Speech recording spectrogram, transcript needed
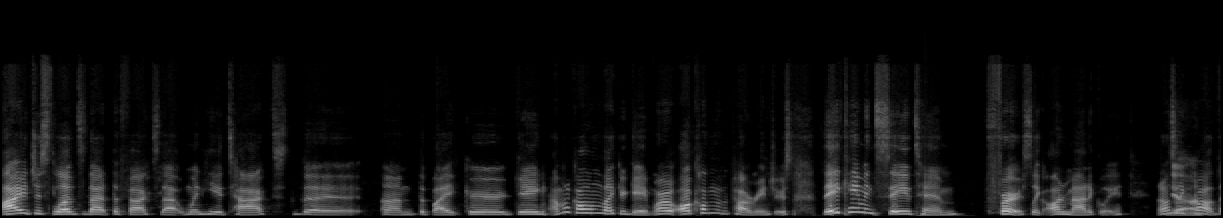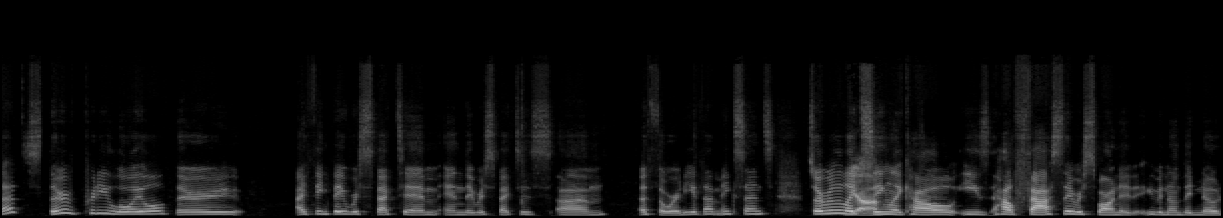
I just loved that the fact that when he attacked the um the biker gang, I'm gonna call them the biker gang, or I'll call them the Power Rangers. They came and saved him first, like automatically, and I was like, wow, that's they're pretty loyal. They're, I think they respect him and they respect his um authority, if that makes sense. So I really like Yeah. seeing like how easy, how fast they responded, even though they know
